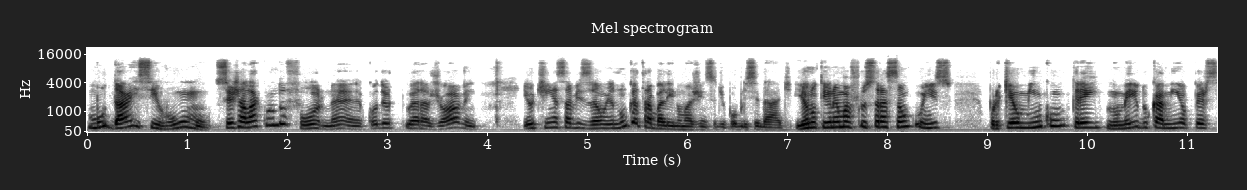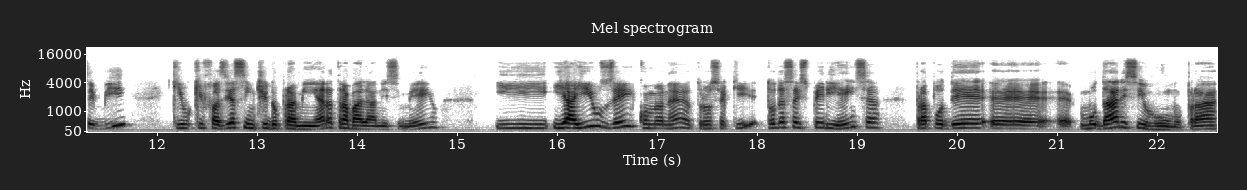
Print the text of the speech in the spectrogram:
mudar esse rumo, seja lá quando for, né? Quando eu, era jovem, eu tinha essa visão, eu nunca trabalhei numa agência de publicidade, e eu não tenho nenhuma frustração com isso, porque eu me encontrei, no meio do caminho eu percebi que o que fazia sentido para mim era trabalhar nesse meio, e, e aí usei, como eu, né, eu trouxe aqui, toda essa experiência para poder é, mudar esse rumo, para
